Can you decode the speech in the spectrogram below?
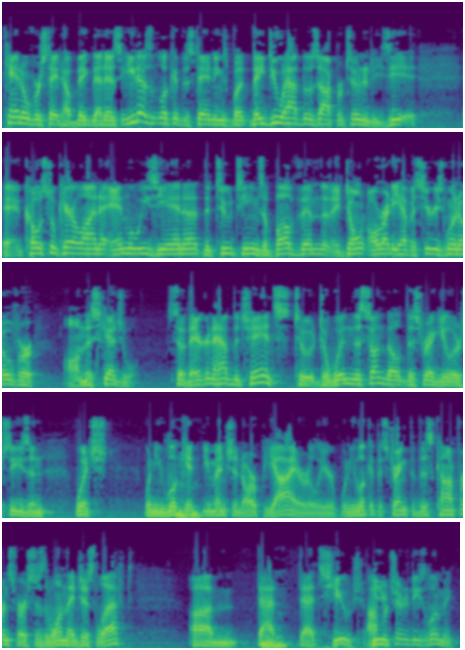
can't overstate how big that is. He doesn't look at the standings, but they do have those opportunities. He, uh, Coastal Carolina and Louisiana, the two teams above them that they don't already have a series win over on the schedule. So they're going to have the chance to, to win the Sun Belt this regular season, which when you look at, you mentioned RPI earlier, when you look at the strength of this conference versus the one they just left, um, that mm-hmm. that's huge. Opportunities looming.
